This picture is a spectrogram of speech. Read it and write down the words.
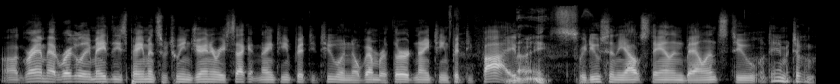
Uh, Graham had regularly made these payments between January 2nd, 1952 and November 3rd, 1955. Nice. Reducing the outstanding balance to, oh, damn, it took him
